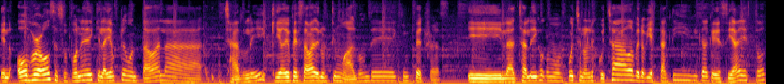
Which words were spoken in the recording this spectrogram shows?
en overall se supone de que le habían preguntado a la Charlie qué pensaba del último álbum de Kim Petras. Y la Charlie dijo como, pucha, no lo he escuchado, pero vi esta crítica que decía esto.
